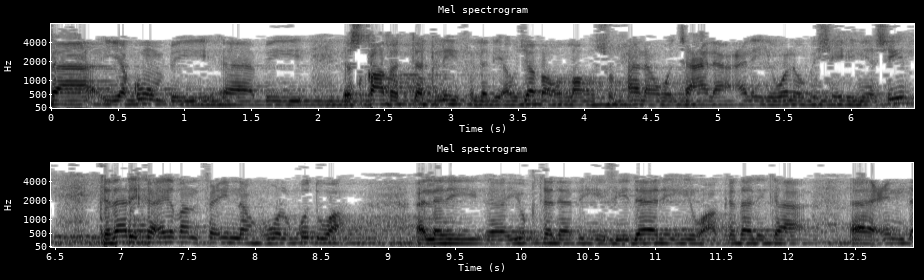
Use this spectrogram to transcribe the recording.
فيقوم بإسقاط التكليف الذي أوجبه الله سبحانه وتعالى عليه ولو بشيء يسير. كذلك أيضا فإنه هو القدوة الذي يقتدى به في داره وكذلك عند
